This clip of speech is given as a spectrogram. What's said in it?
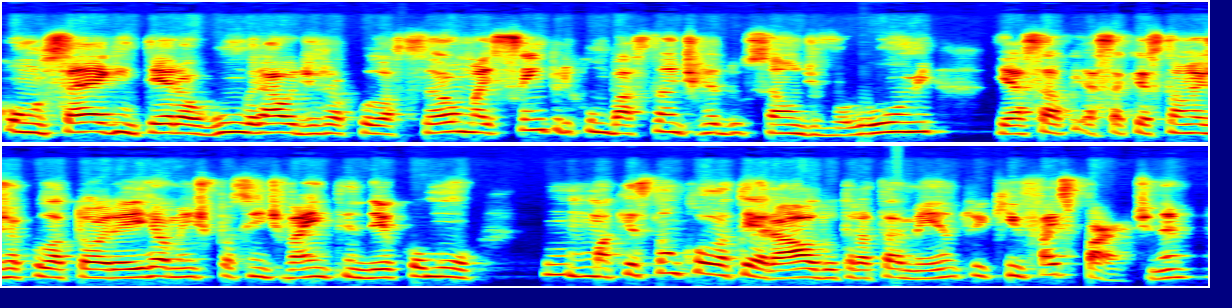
conseguem ter algum grau de ejaculação, mas sempre com bastante redução de volume, e essa, essa questão ejaculatória aí realmente o paciente vai entender como uma questão colateral do tratamento e que faz parte, né?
